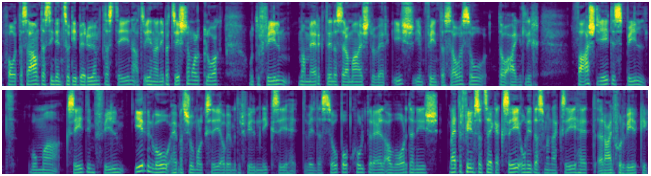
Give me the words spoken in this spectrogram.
fängt das an und das sind dann so die berühmten Szenen. Also ich habe eben das erste Mal geschaut und der Film, man merkt dann, dass er ein Meisterwerk ist. Ich empfinde das auch so, da eigentlich fast jedes Bild wo man sieht im Film. Irgendwo hat man es schon mal gesehen, auch wenn man den Film nicht gesehen hat, weil das so popkulturell geworden ist. Man hat den Film sozusagen gesehen, ohne dass man ihn gesehen hat, rein vor Wirkung.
